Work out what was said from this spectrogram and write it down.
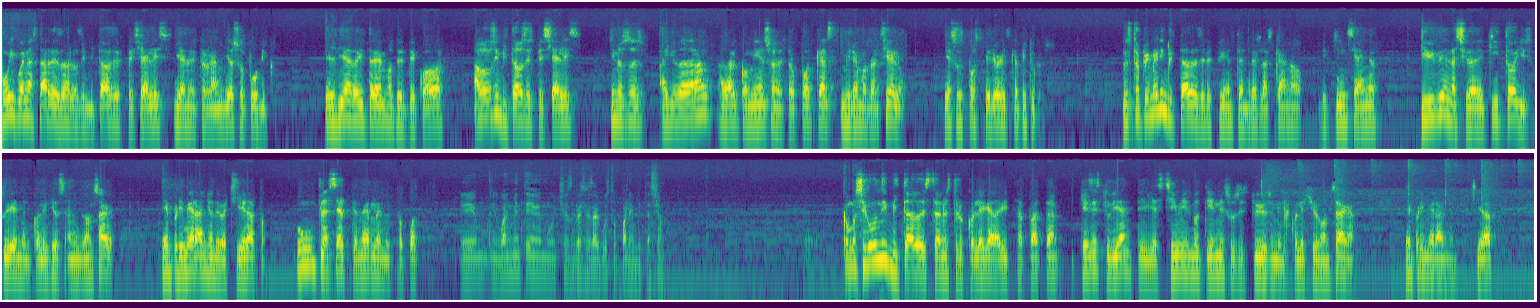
Muy buenas tardes a los invitados especiales y a nuestro grandioso público. El día de hoy traemos desde Ecuador a dos invitados especiales que nos ayudarán a dar comienzo a nuestro podcast Miremos al Cielo y a sus posteriores capítulos. Nuestro primer invitado es el estudiante Andrés Lascano, de 15 años, que vive en la ciudad de Quito y estudia en el Colegio San Luis Gonzaga, en primer año de bachillerato. Un placer tenerlo en nuestro podcast. Eh, igualmente, muchas gracias Augusto por la invitación. Como segundo invitado está nuestro colega David Zapata, que es estudiante y asimismo tiene sus estudios en el Colegio Gonzaga, en primer año de bachillerato.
